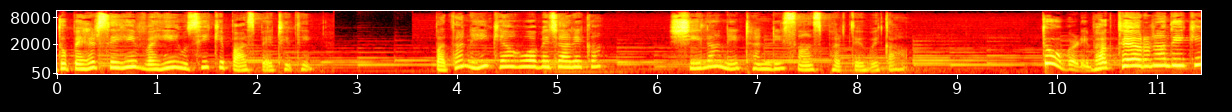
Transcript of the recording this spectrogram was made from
दोपहर से ही वहीं उसी के पास बैठी थी। पता नहीं क्या हुआ बेचारे का? शीला ने ठंडी सांस भरते हुए कहा तो बड़ी भक्त है अरुणा दी की।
